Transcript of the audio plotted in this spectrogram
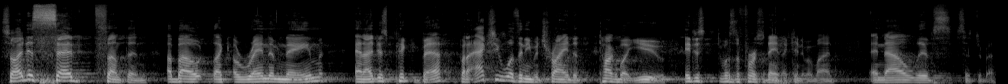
So I just said something about like a random name, and I just picked Beth, but I actually wasn't even trying to talk about you. It just was the first name that came to my mind. And now lives Sister Beth.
